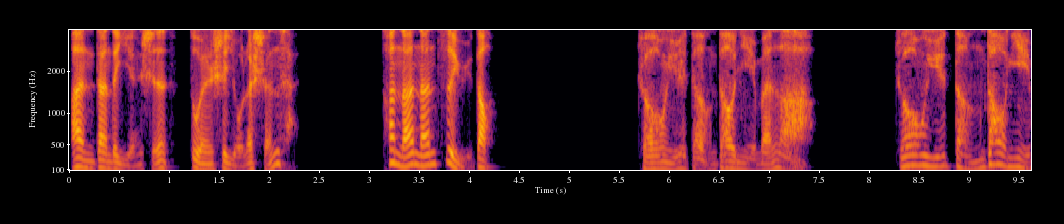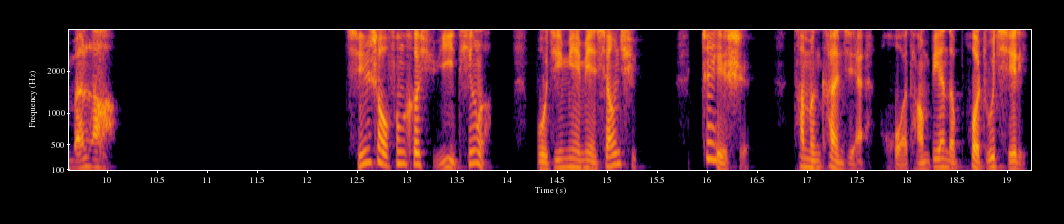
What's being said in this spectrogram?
暗淡的眼神顿时有了神采。他喃喃自语道：“终于等到你们了，终于等到你们了。”秦少峰和许毅听了，不禁面面相觑。这时，他们看见火塘边的破竹畦里，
